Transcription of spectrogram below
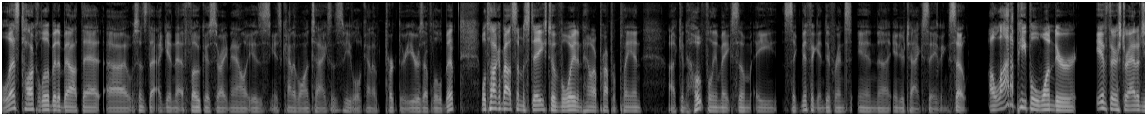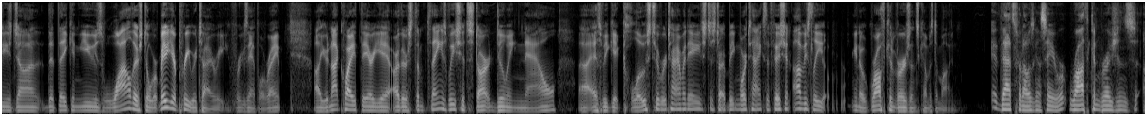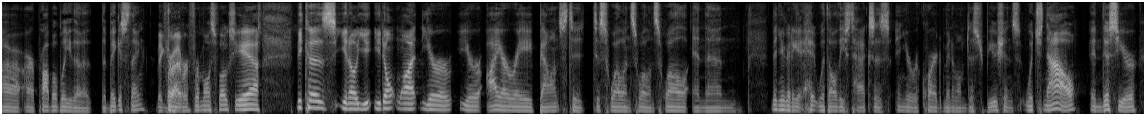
let's talk a little bit about that. Uh, since that again, that focus right now is is kind of on taxes. People kind of perk their ears up a little bit. We'll talk about some mistakes to avoid and how a proper plan uh, can hopefully make some a significant difference in uh, in your tax savings. So, a lot of people wonder if there are strategies, John, that they can use while they're still working. Maybe you're pre-retiree, for example, right? Uh, you're not quite there yet. Are there some things we should start doing now uh, as we get close to retirement age to start being more tax efficient? Obviously, you know, Roth conversions comes to mind. That's what I was going to say. Roth conversions are, are, probably the, the biggest thing. Big for, driver for most folks. Yeah, because you know you, you don't want your your IRA balance to to swell and swell and swell, and then then you're going to get hit with all these taxes and your required minimum distributions, which now in this year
